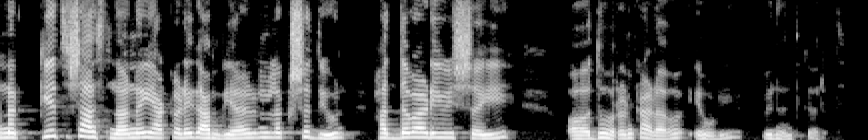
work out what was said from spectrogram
नक्कीच शासनानं याकडे गांभीर्याने लक्ष देऊन हद्दवाढीविषयी धोरण काढावं एवढी विनंती करते.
